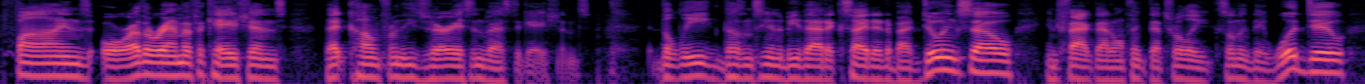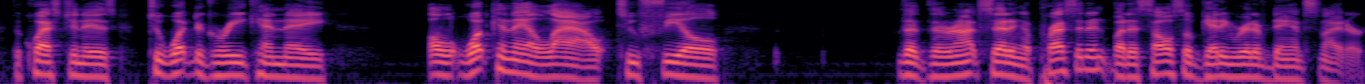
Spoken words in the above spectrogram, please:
fines or other ramifications that come from these various investigations. The league doesn't seem to be that excited about doing so. In fact, I don't think that's really something they would do. The question is, to what degree can they, what can they allow to feel that they're not setting a precedent, but it's also getting rid of Dan Snyder?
